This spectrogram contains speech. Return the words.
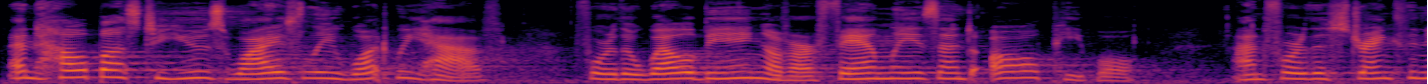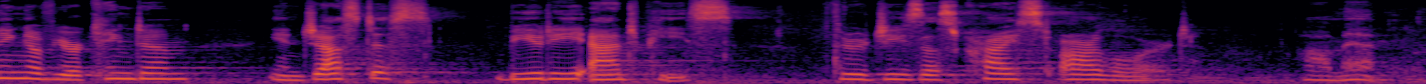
And help us to use wisely what we have for the well being of our families and all people, and for the strengthening of your kingdom in justice, beauty, and peace. Through Jesus Christ our Lord. Amen.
